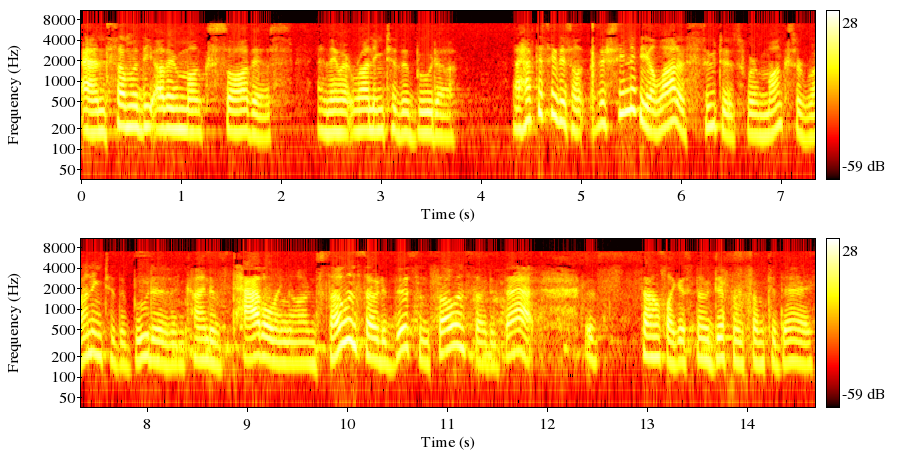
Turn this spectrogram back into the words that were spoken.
And some of the other monks saw this and they went running to the Buddha. I have to say, there's a, there seem to be a lot of suttas where monks are running to the Buddha and kind of tattling on so and so did this and so and so did that. It sounds like it's no different from today.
